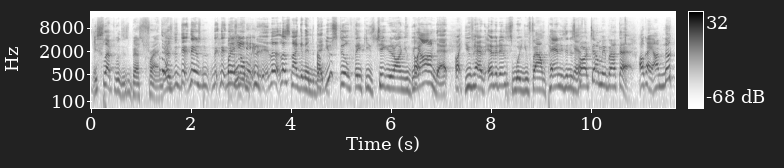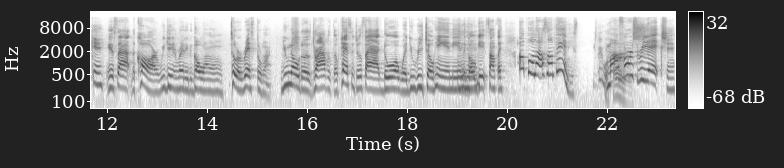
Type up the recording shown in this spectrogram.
You slept with his best friend. There's, there- there's, there's no. let- Let's not get into that. Oh. You still think he's cheated on you beyond that. All right. You have evidence where you found panties in his Yes. car. Tell me about that. Okay, I'm looking inside the car. We're getting ready to go on to a restaurant. You know the driver's, the passenger side door where you reach your hand in to go mm-hmm. get something. I pull out some panties. My hers. first reaction,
